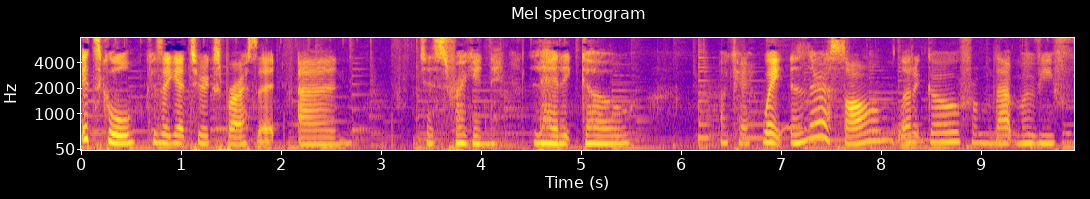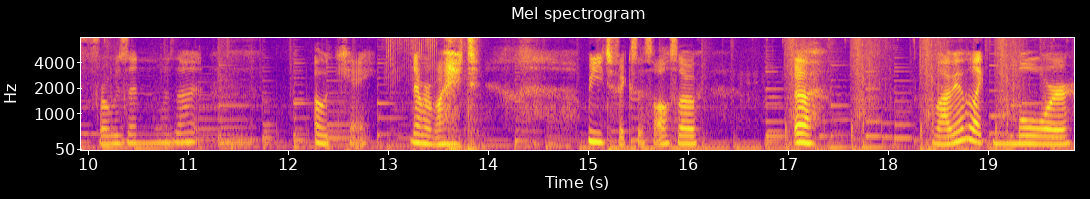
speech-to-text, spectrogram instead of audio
It's cool because I get to express it and just friggin' let it go. Okay, wait, is there a song, Let It Go, from that movie Frozen? Was that? Okay, never mind. we need to fix this also. Ugh. Wow, we have like more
